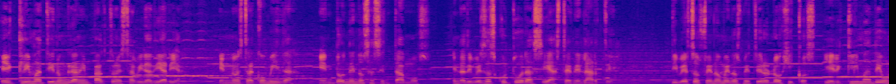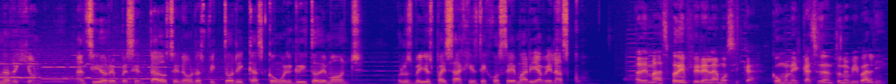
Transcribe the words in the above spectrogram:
El clima tiene un gran impacto en nuestra vida diaria, en nuestra comida, en dónde nos asentamos, en las diversas culturas y hasta en el arte. Diversos fenómenos meteorológicos y el clima de una región han sido representados en obras pictóricas como El Grito de Monch o los bellos paisajes de José María Velasco. Además puede influir en la música, como en el caso de Antonio Vivaldi,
